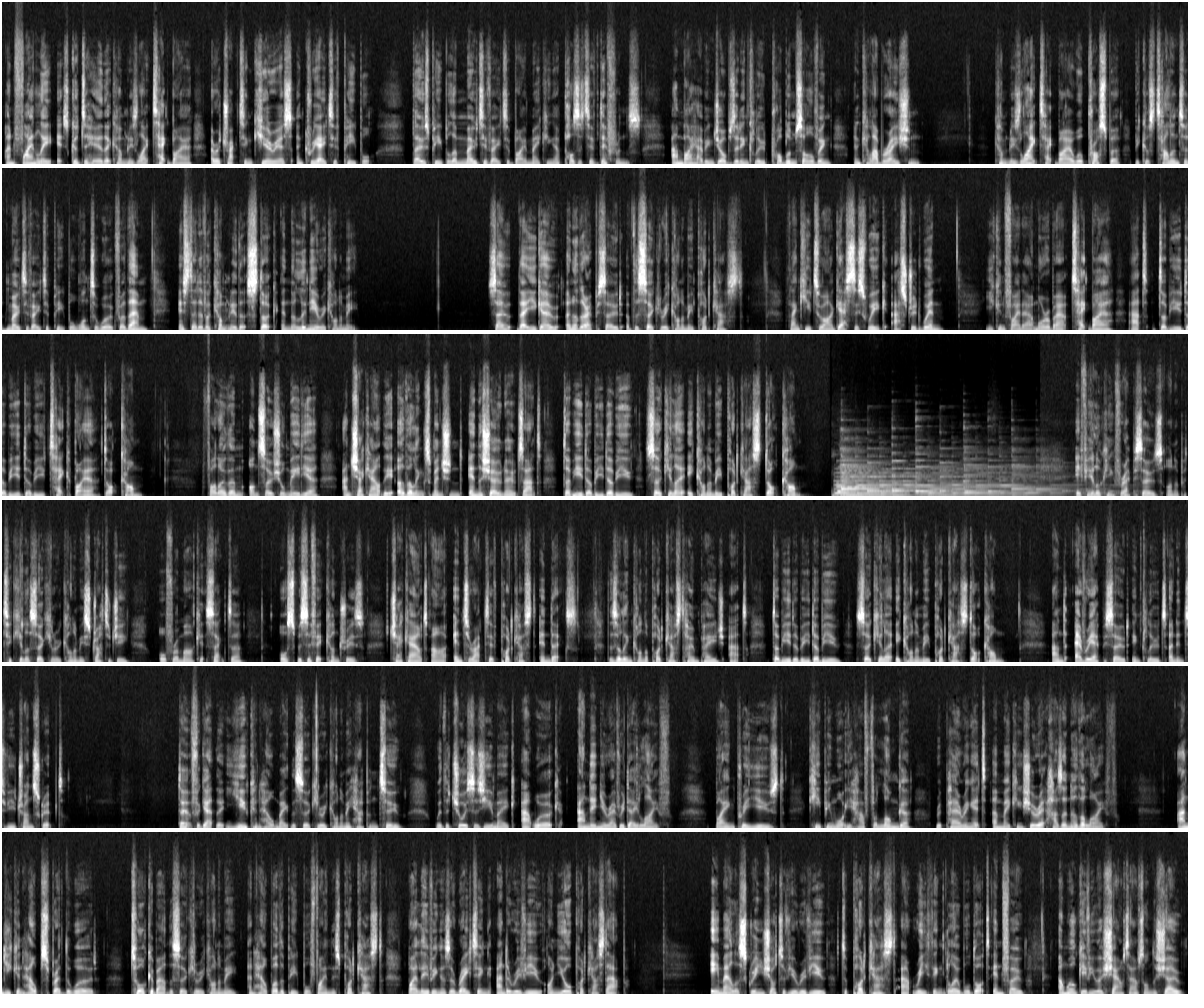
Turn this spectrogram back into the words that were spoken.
And finally, it's good to hear that companies like TechBuyer are attracting curious and creative people. Those people are motivated by making a positive difference and by having jobs that include problem solving and collaboration. Companies like TechBuyer will prosper because talented, motivated people want to work for them instead of a company that's stuck in the linear economy. So, there you go, another episode of the Circular Economy podcast. Thank you to our guest this week, Astrid Wynne. You can find out more about TechBuyer at www.techbuyer.com. Follow them on social media and check out the other links mentioned in the show notes at www.circulareconomypodcast.com. If you're looking for episodes on a particular circular economy strategy or for a market sector or specific countries, check out our interactive podcast index. There's a link on the podcast homepage at www.circulareconomypodcast.com, and every episode includes an interview transcript. Don't forget that you can help make the circular economy happen too, with the choices you make at work and in your everyday life. Buying pre used, keeping what you have for longer, repairing it, and making sure it has another life and you can help spread the word. Talk about the circular economy and help other people find this podcast by leaving us a rating and a review on your podcast app. Email a screenshot of your review to podcast at rethinkglobal.info and we'll give you a shout out on the show.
